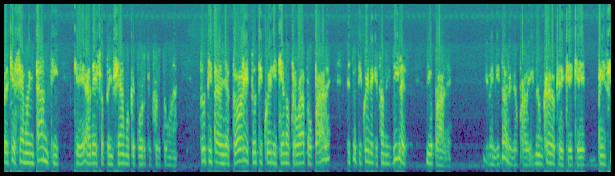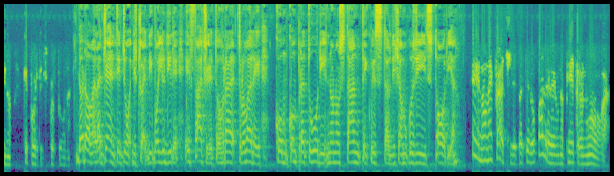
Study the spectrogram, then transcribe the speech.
perché siamo in tanti che adesso pensiamo che porti fortuna. Tutti i tagliatori, tutti quelli che hanno trovato opale e tutti quelli che fanno i dealer di opale i venditori di opali, non credo che, che, che, pensino che porti sfortuna. No, no, ma la gente, cioè, voglio dire, è facile trovare, trovare com- compratori nonostante questa, diciamo così, storia? Eh, non è facile perché l'opale è una pietra nuova.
